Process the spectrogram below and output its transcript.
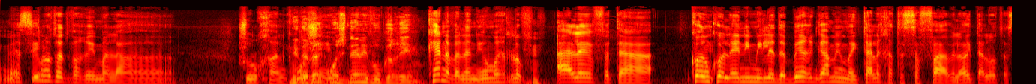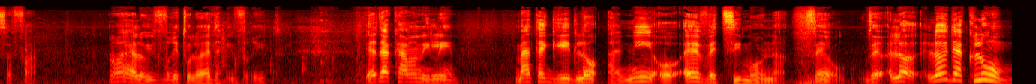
ואשים לו את הדברים על השולחן, כמו נדבר שהם. כמו שני מבוגרים. כן, אבל אני אומרת לו, א', אתה... קודם כל אין עם מי לדבר, גם אם הייתה לך את השפה, ולא הייתה לו את השפה. לא היה לו עברית, הוא לא ידע עברית. ידע כמה מילים. מה תגיד לו? אני אוהב את סימונה. זהו. זה, לא, לא יודע כלום.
